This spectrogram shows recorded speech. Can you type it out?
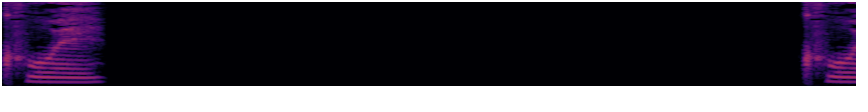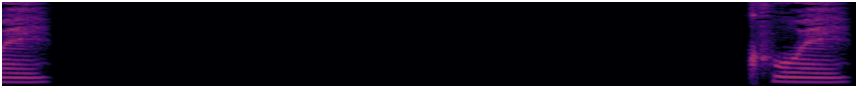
Kohl. Kohl. Kohl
